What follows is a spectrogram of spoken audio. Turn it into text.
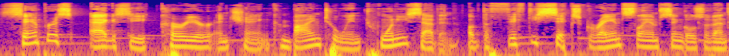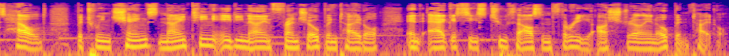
Sampras, Agassi, Courier, and Chang combined to win 27 of the 56 Grand Slam singles events held between Chang's 1989 French Open title and Agassi's 2003 Australian Open title.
